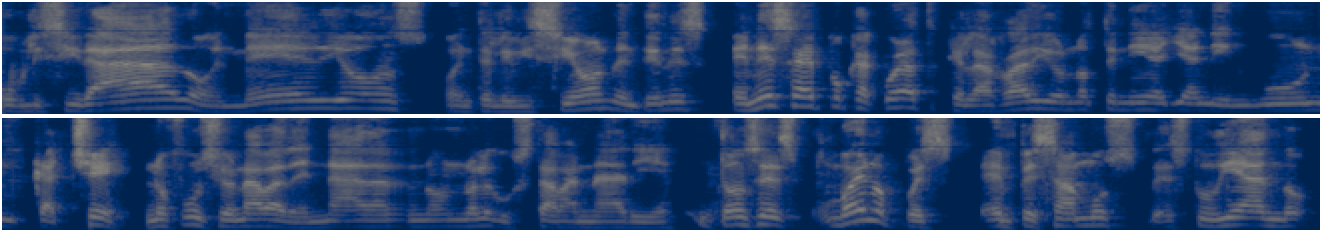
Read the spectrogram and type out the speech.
publicidad o en medios o en televisión, ¿me entiendes? En esa época, acuérdate que la radio no tenía ya ningún caché, no funcionaba de nada, no, no le gustaba a nadie. Entonces, bueno, pues empezamos estudiando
